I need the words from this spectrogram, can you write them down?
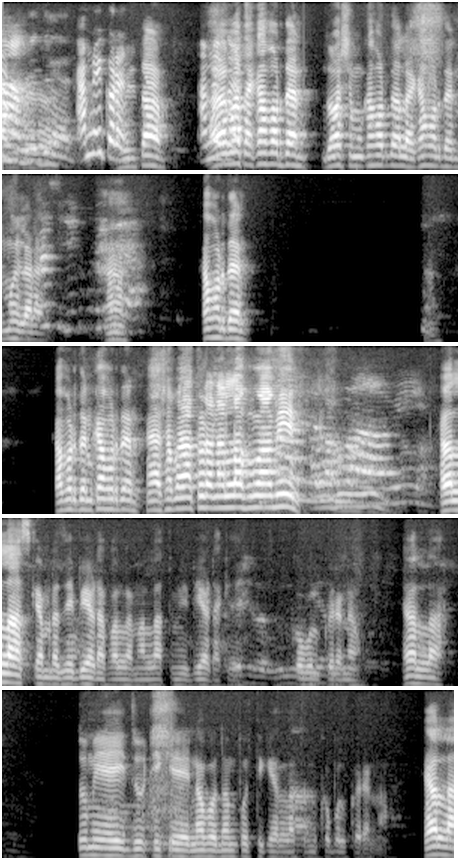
না আমি দেন। আপনি করেন। দিতাম। আমি মাথায় কাপড় দেন। দোয়ার সময় কাপড় দেওয়া কাপড় দেন মহিলারা। হ্যাঁ। কাপড় দেন। কাপড় দেন কাপড় দেন। হ্যাঁ সবাই আতড়ান আল্লাহ আমিন। আল্লাহ আজকে আমরা যে বিয়েটা পারলাম আল্লাহ তুমি বিয়েটাকে কবুল করে নাও। আল্লাহ, তুমি এই জুটিকে নবদম্পতিকে আল্লাহ তুমি কবুল করে নাও। হে আল্লাহ,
